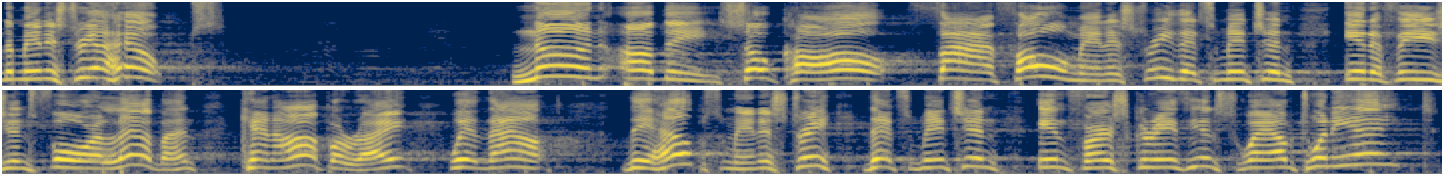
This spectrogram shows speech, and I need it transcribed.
the ministry of helps. None of the so called fivefold ministry that's mentioned in Ephesians 4:11 can operate without the helps ministry that's mentioned in 1 Corinthians 12:28.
